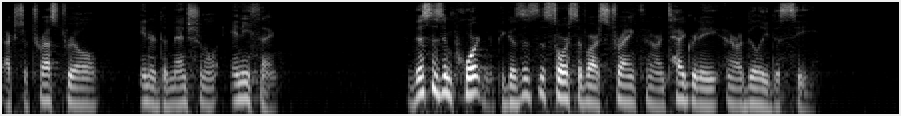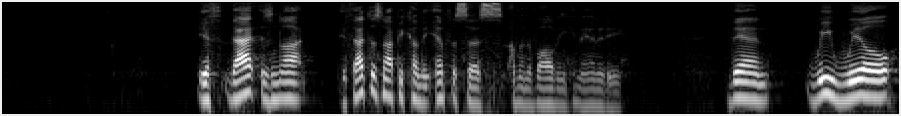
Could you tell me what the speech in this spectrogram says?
extraterrestrial, interdimensional, anything. And this is important because is the source of our strength and our integrity and our ability to see. If that is not if that does not become the emphasis of an evolving humanity, then we will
